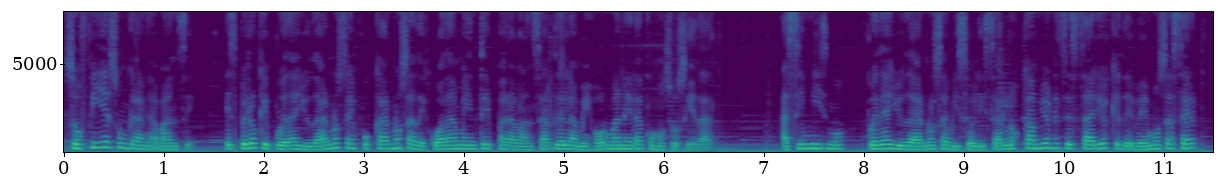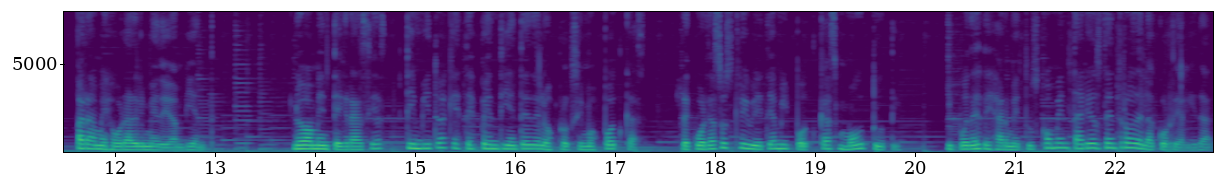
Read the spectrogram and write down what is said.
Sofía es un gran avance. Espero que pueda ayudarnos a enfocarnos adecuadamente para avanzar de la mejor manera como sociedad. Asimismo, puede ayudarnos a visualizar los cambios necesarios que debemos hacer para mejorar el medio ambiente. Nuevamente gracias, te invito a que estés pendiente de los próximos podcasts. Recuerda suscribirte a mi podcast Mode y puedes dejarme tus comentarios dentro de la cordialidad.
